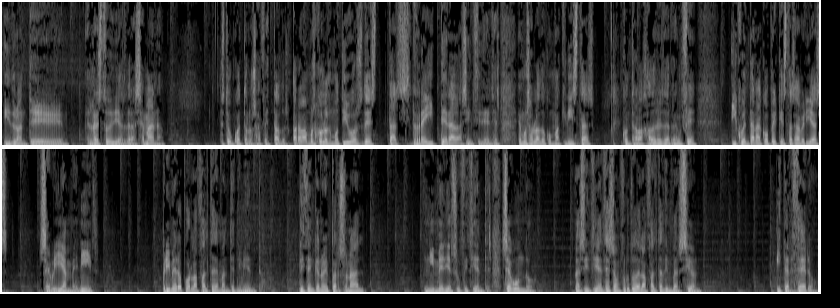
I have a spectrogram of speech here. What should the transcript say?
y durante el resto de días de la semana. Esto en cuanto a los afectados. Ahora vamos con los motivos de estas reiteradas incidencias. Hemos hablado con maquinistas, con trabajadores de Renfe, y cuentan a COPE que estas averías se veían venir. Primero por la falta de mantenimiento. Dicen que no hay personal ni medios suficientes. Segundo, las incidencias son fruto de la falta de inversión. Y tercero,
